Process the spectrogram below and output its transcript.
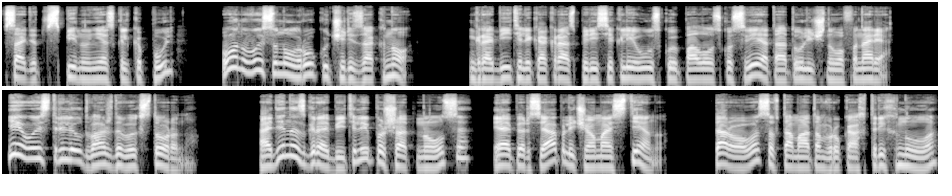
всадят в спину несколько пуль, он высунул руку через окно, Грабители как раз пересекли узкую полоску света от уличного фонаря и выстрелил дважды в их сторону. Один из грабителей пошатнулся и оперся плечом о стену. Второго с автоматом в руках тряхнуло,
